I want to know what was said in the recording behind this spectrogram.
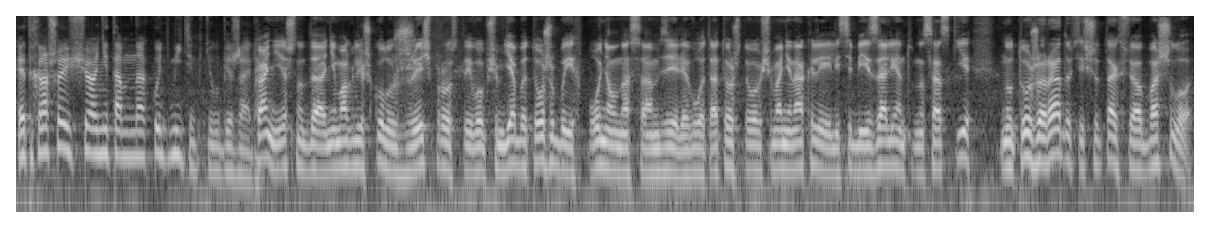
это хорошо еще они там на какой-нибудь митинг не убежали. Конечно, да, они могли школу сжечь просто, и, в общем, я бы тоже бы их понял на самом деле. Вот, а то, что, в общем, они наклеили себе изоленту на соски, ну, тоже радуйтесь, что так все обошло,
